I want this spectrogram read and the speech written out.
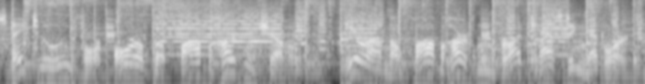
Stay tuned for more of The Bob Harden Show here on the Bob Harden Broadcasting Network.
